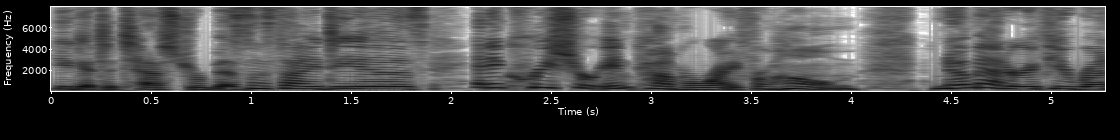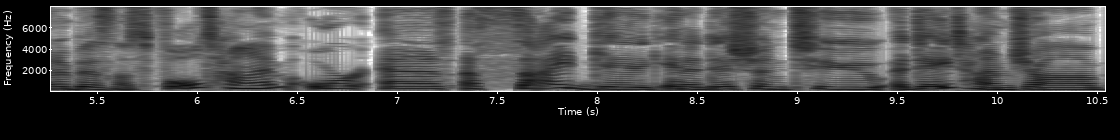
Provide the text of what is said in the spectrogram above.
You get to test your business ideas and increase your income right from home. No matter if you run a business full time time or as a side gig in addition to a daytime job,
